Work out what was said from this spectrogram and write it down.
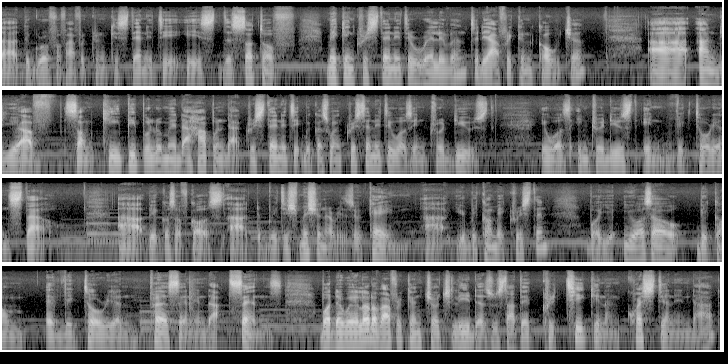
uh, the growth of African Christianity is the sort of making Christianity relevant to the African culture. Uh, and you have some key people who made that happen that Christianity, because when Christianity was introduced, it was introduced in Victorian style. Uh, because, of course, uh, the British missionaries who came, uh, you become a Christian, but you, you also become a Victorian person in that sense. But there were a lot of African church leaders who started critiquing and questioning that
